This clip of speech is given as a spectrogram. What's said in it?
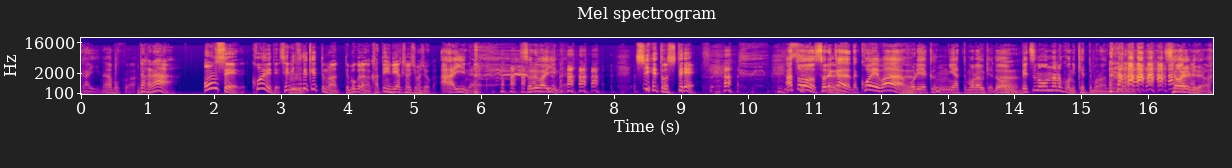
がいいな僕は。だから音声で声でセリフで蹴ってもらって僕らが勝手にリアクションしましょうか。あいいね。それはいいね。知恵として。あとそれか、声はうん。堀江くんにやってもらうけど、うん。別の女の子に蹴ってもらうんだよね。そういう意味では。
